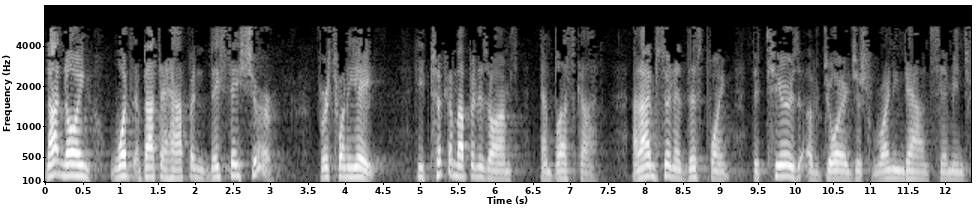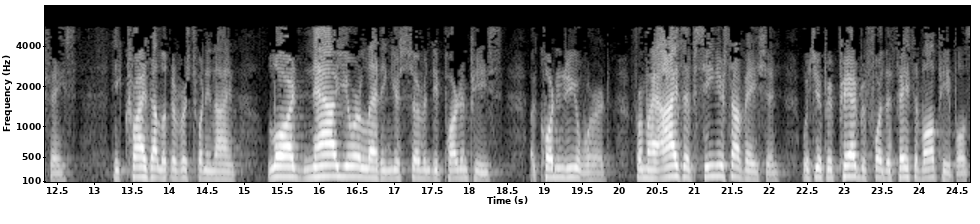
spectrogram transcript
Not knowing what's about to happen, they say, Sure. Verse 28 He took him up in his arms and blessed God. And I'm certain at this point, the tears of joy are just running down Simeon's face. He cries out, look at verse 29. Lord, now you are letting your servant depart in peace according to your word. For my eyes have seen your salvation, which you have prepared before the face of all peoples,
